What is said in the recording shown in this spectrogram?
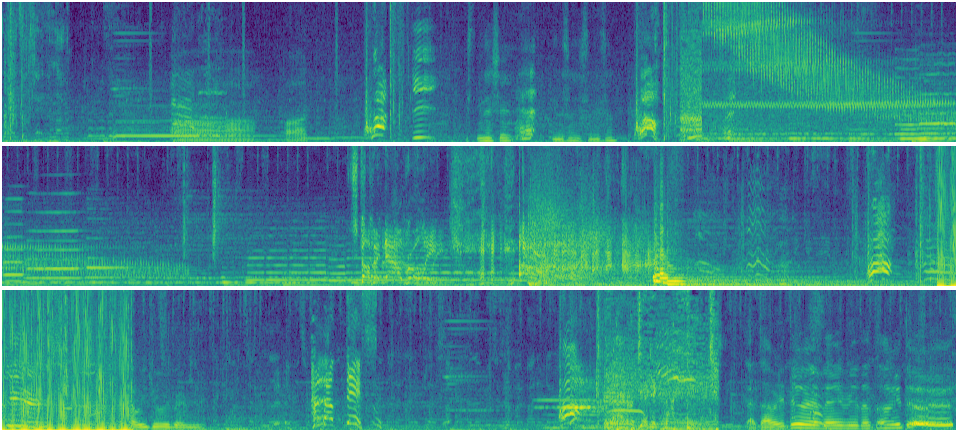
fuck. You seen that shit? You this one? You seen this one? Stop it now, Broly! How That's how we do it, baby. That's how we do it.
